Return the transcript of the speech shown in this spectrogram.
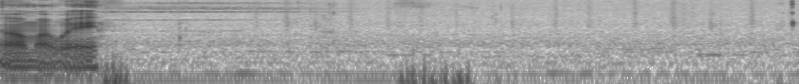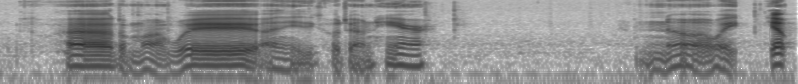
On my way. Out of my way. I need to go down here. No, wait. Yep.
